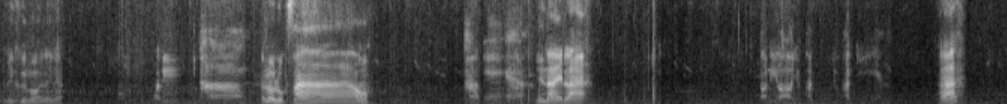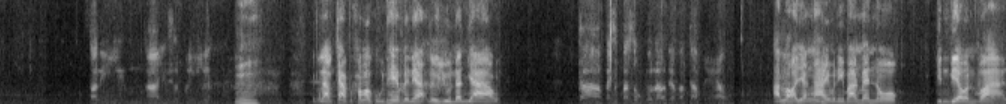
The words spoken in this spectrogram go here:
อันนี้คือรอยอะไรเนี่ย สวัสดีค่ะฮัลโหลลูกสาว ค่ะแม่อยู่ไหนล่ะ ตอนนี้เหรออยู่พัทอยู่พัทนี้ฮะ ตอนนี้อ่าอยู่ชลบุรีเลยอืม แล้วกลับเข้ามากรุงเทพเลยเนี่ย หรืออยู่นันยาวกลับไปมาส่งรถแล้วเดี๋ยวก็กลับแล้วอร่อยยังไงวันนี้บ้านแม่นก กินเบียร์หวาน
